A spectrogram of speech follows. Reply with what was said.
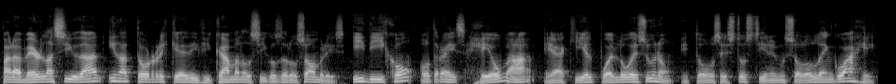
para ver la ciudad y la torre que edificaban los hijos de los hombres. Y dijo otra vez, Jehová, he aquí el pueblo es uno, y todos estos tienen un solo lenguaje.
